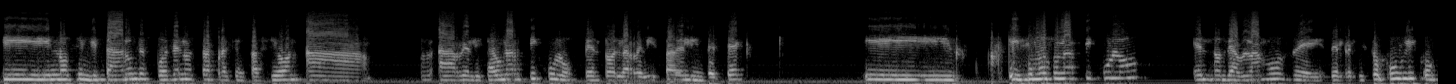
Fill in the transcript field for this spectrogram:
y nos invitaron después de nuestra presentación a, a realizar un artículo dentro de la revista del Indetec y hicimos un artículo en donde hablamos de, del registro público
